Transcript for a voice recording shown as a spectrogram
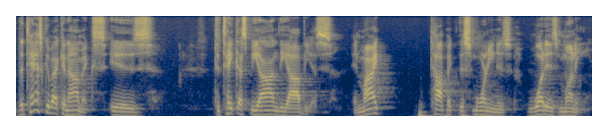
the task of economics is to take us beyond the obvious. And my topic this morning is what is money?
